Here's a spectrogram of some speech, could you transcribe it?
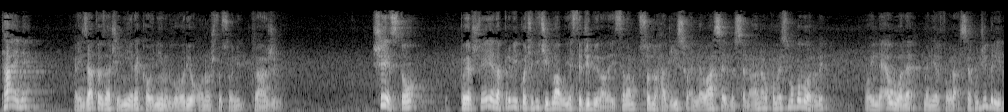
Tajne. Pa im zato znači nije rekao i nije im odgovorio ono što su oni tražili. Šesto, Pojašnjenje da prvi ko će dići glavu jeste Džibril a.s. sodno hadisu en nevasa ibn Semana o kome smo govorili. O ine evole men jer faura sehu Džibril.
